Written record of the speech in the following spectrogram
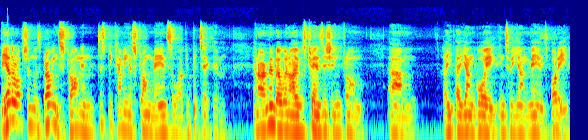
the other option was growing strong and just becoming a strong man so I could protect them. And I remember when I was transitioning from um, a, a, young boy into a young man's body,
